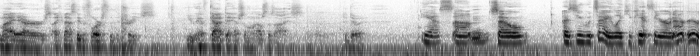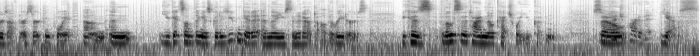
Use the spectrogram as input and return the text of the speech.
my errors. I cannot see the forest through the trees. You have got to have someone else's eyes to do it. Yes. Um, so, as you would say, like you can't see your own er- errors after a certain point, um, and you get something as good as you can get it, and then you send it out to other readers, because most of the time they'll catch what you couldn't. So catch part of it. yes,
